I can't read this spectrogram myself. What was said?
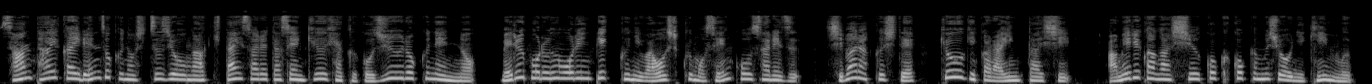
3大会連続の出場が期待された1956年のメルボルンオリンピックには惜しくも選考されず、しばらくして競技から引退し、アメリカ合衆国国務省に勤務。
